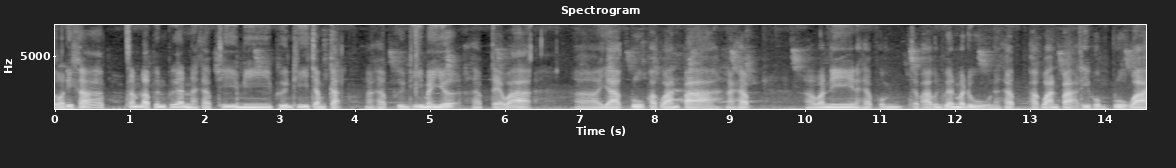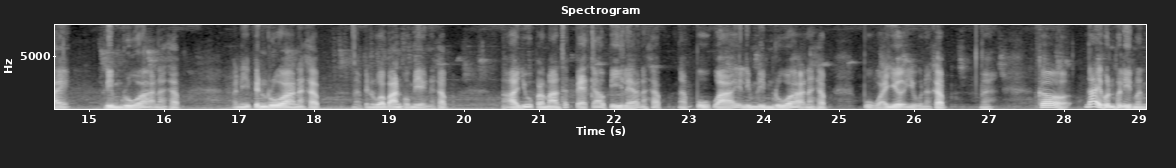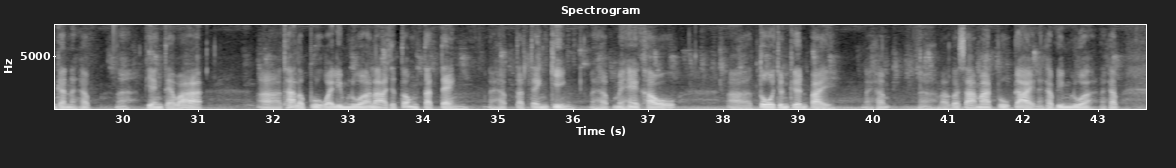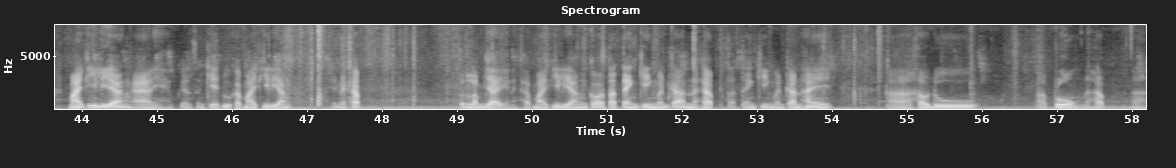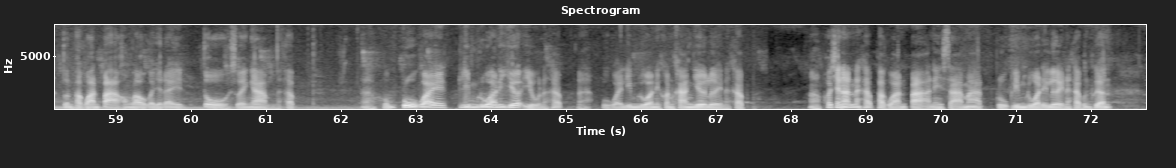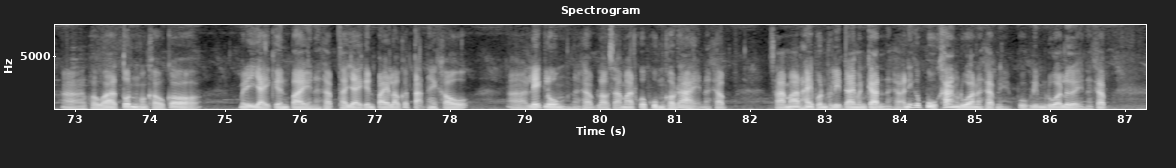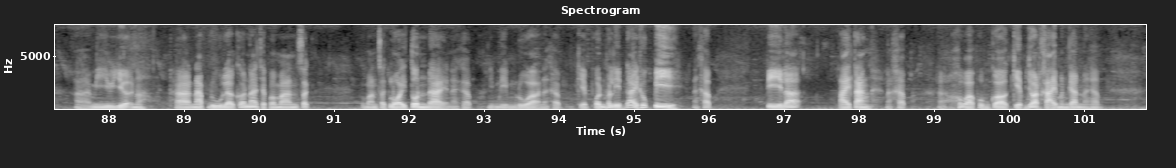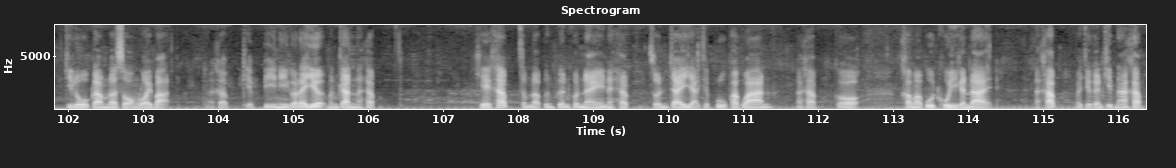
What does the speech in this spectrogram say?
สวัสดีครับสำหรับเพื่อนๆนะครับที่มีพื้นที่จำกัดนะครับ พื้นที่ไม่เยอะนะครับ แต่ว่าอยากปลูกผักหวานป่านะครับ วันนี้นะครับผมจะพาเพื่อนๆมาดูนะครับผักหวานป่าที่ผมปลูกไว้ริมรั้วนะครับ อันนี้เป็นรั้วนะครับเป็นรั้วบ้านผมเองนะครับ อายุประมาณสัก 8-9 ปีแล้วนะครับปลูกไว้ริมริมรั้วนะครับ ปลูกไว้เยอะอยู่นะครับนะ ก็ได้ผลผลิตเหมือนกันนะครับนะเพียงแต่ว่าถ้าเราปลูกไว้ริมรั้วเราอาจจะต้องตัดแต่งนะครับ ตัดแต่งกิ่งนะครับ ไม่ให้เขาโตจนเกินไปนะครับเราก็สามารถปลูกได้นะครับ ริมรั้วนะครับ ไม้พี่เลี้ยงอ่านี่เพื่อนสังเกตดูครับไม้พี่เลี้ยงเห็นไหมครับ ต้นลำไยนะครับ ไม้พี่เลี้ยงก็ตัดแต่งกิ่งเหมือนกันนะครับ ตัดแต่งกิ่งเหมือนกันให้เขาดู โปร่งนะครับต้นผักหวานป่าของเราก็จะได้โตสวยงามนะครับผมปลูกไว้ริมรั้วนี่เยอะอยู่นะครับปลูกไว้ริมรั้วนี่ค่อนข้างเยอะเลยนะครับเพราะฉะนั้นนะครับผักหวานป่านี่สามารถปลูกริมรั้วได้เลยนะครับ เพื่อนๆเพราะว่าต้นของเขาก็ไม่ได้ใหญ่เกินไปนะครับ ถ้าใหญ่เกินไปเราก็ตัดให้เขาเล็กลงนะครับ เราสามารถควบคุมเขาได้นะครับ สามารถให้ผลผลิตได้เหมือนกันนะครับ อันนี้ก็ปลูกข้างรั้วนะครับนี่ปลูกริมรั้วเลยนะครับมีอยู่เยอะเนาะถ้านับดูแล้วก็น่าจะประมาณสักประมาณสักร้อยต้นได้นะครับริมริมรั้วนะครับ เก็บผลผลิตได้ทุกปีนะครับ ปีละหลายตังค์นะครับเพราะว่าผมก็เก็บยอดขายเหมือนกันนะครับ กิโลกรัมละ 200 บาทนะครับ เก็บปีนี้ก็ได้เยอะเหมือนกันนะครับโอเคครับสำหรับเพื่อนๆคนไหนนะครับ สนใจอยากจะปลูกผักหวาน นะครับ ก็เข้ามาพูดคุยกันได้นะครับไว้เจอกันคลิปหน้าครับ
